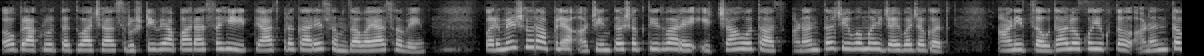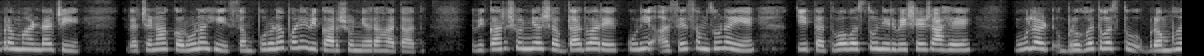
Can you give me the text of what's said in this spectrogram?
अप्राकृत तत्वाच्या सृष्टी व्यापारासही त्याच प्रकारे समजावयास हवे. परमेश्वर आपल्या अचिंत शक्तीद्वारे इच्छा होताच अनंत जीवमय जैव जगत आणि चौदा लोकयुक्त अनंत ब्रह्मांडाची रचना करूनही संपूर्णपणे विकारशून्य राहतात. विकारशून्य शब्दाद्वारे कुणी असे समजू नये की तत्ववस्तू निर्विशेष आहे. उलट बृहत वस्तू ब्रह्म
